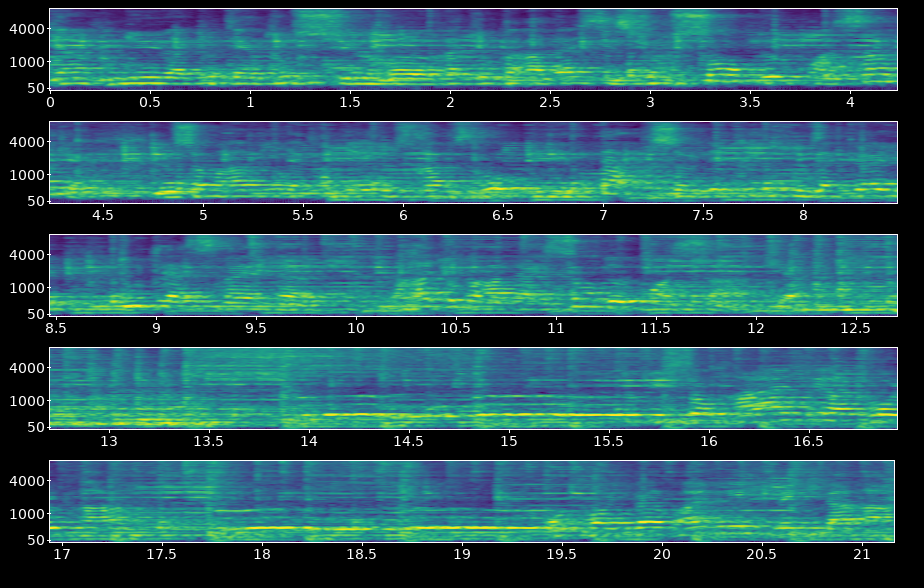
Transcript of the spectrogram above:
Bienvenue à toutes et à tous sur euh, Radio Paradise et sur 102.5. Nous sommes ravis d'être en de Strasbourg et TAPS, l'écrit qui nous accueille toute la semaine. Radio Paradise 102.5. Du bist so reich wie ein Vulkan. Und heute verbrennt ich mich daran.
